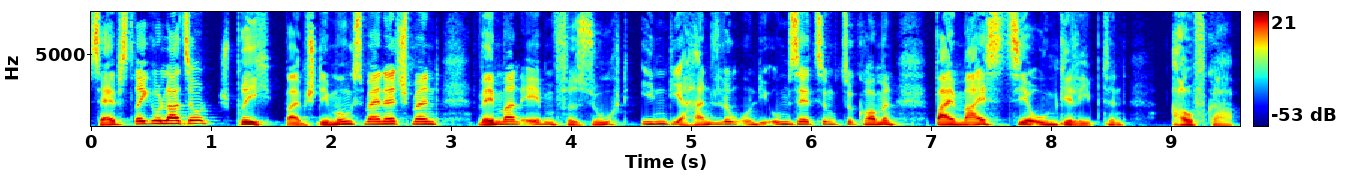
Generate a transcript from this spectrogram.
Selbstregulation, sprich beim Stimmungsmanagement, wenn man eben versucht, in die Handlung und die Umsetzung zu kommen bei meist sehr ungeliebten Aufgaben.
